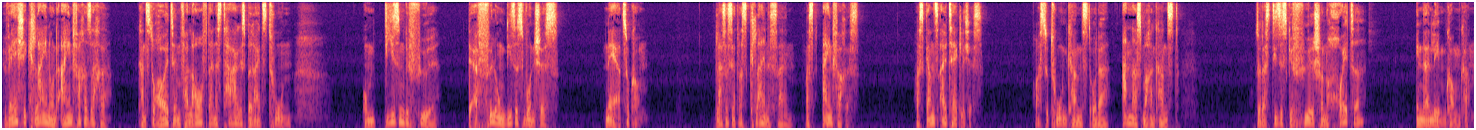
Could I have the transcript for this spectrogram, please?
Welche kleine und einfache Sache kannst du heute im Verlauf deines Tages bereits tun, um diesem Gefühl der Erfüllung dieses Wunsches näher zu kommen. Lass es etwas Kleines sein, was Einfaches, was ganz Alltägliches, was du tun kannst oder anders machen kannst, sodass dieses Gefühl schon heute in dein Leben kommen kann.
